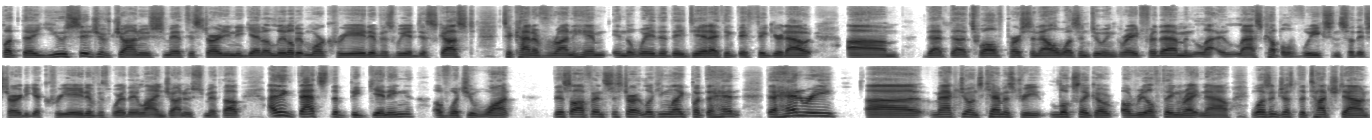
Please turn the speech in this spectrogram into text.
but the usage of Jonnu Smith is starting to get a little bit more creative, as we had discussed, to kind of run him in the way that they did. I think they figured out um, that the 12 personnel wasn't doing great for them in the last couple of weeks. And so they've started to get creative with where they line Jonnu Smith up. I think that's the beginning of what you want this offense to start looking like. But the Hen- the Henry uh, Mac Jones chemistry looks like a, a, real thing right now. It wasn't just the touchdown,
